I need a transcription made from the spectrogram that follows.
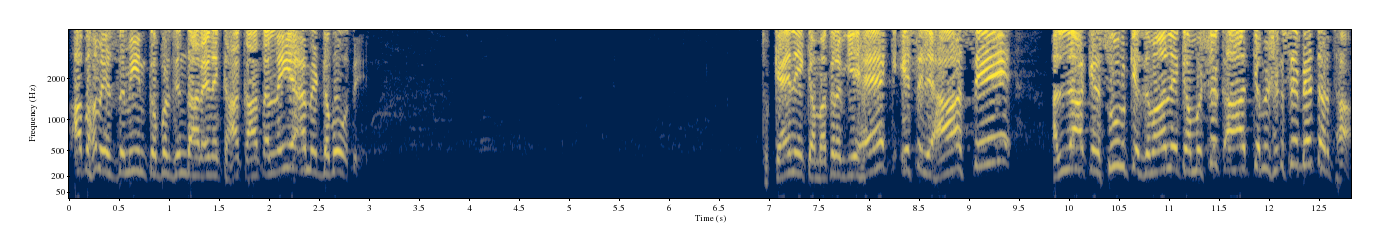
اب ہمیں زمین کے اوپر زندہ رہنے کا حق حاصل نہیں ہے، ہمیں ڈبو دے۔ تو کہنے کا مطلب یہ ہے کہ اس لحاظ سے اللہ کے رسول کے زمانے کا مشرق آج کے مشرق سے بہتر تھا۔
